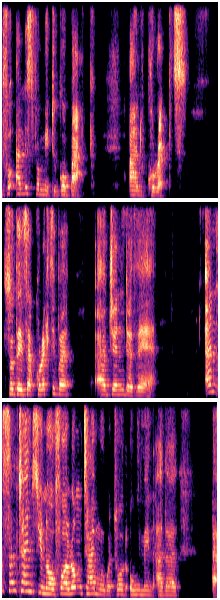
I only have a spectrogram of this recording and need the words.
for at least for me to go back and correct. So there's a corrective uh, agenda there. and sometimes, you know, for a long time we were told, oh, women are the, uh,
